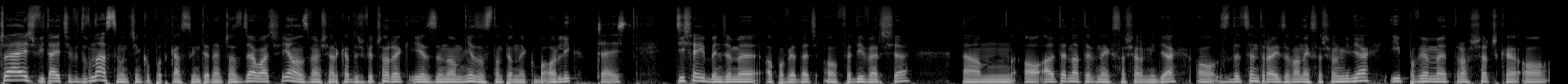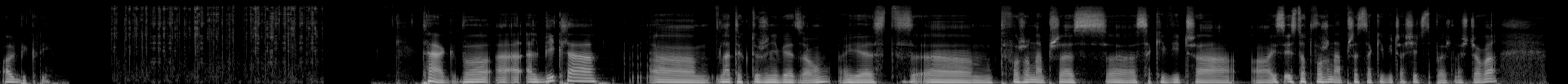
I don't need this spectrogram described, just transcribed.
Cześć, witajcie w 12 odcinku podcastu Internet Czas Działać. Ja nazywam się Arkadiusz Wieczorek i jest ze mną niezastąpiony Kuba Orlik. Cześć. Dzisiaj będziemy opowiadać o Fediversie, um, o alternatywnych social mediach, o zdecentralizowanych social mediach i powiemy troszeczkę o Albikli. Tak, bo Albikla dla tych, którzy nie wiedzą, jest tworzona przez e, Sakiewicza, jest, jest to tworzona przez Sakiewicza sieć społecznościowa,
